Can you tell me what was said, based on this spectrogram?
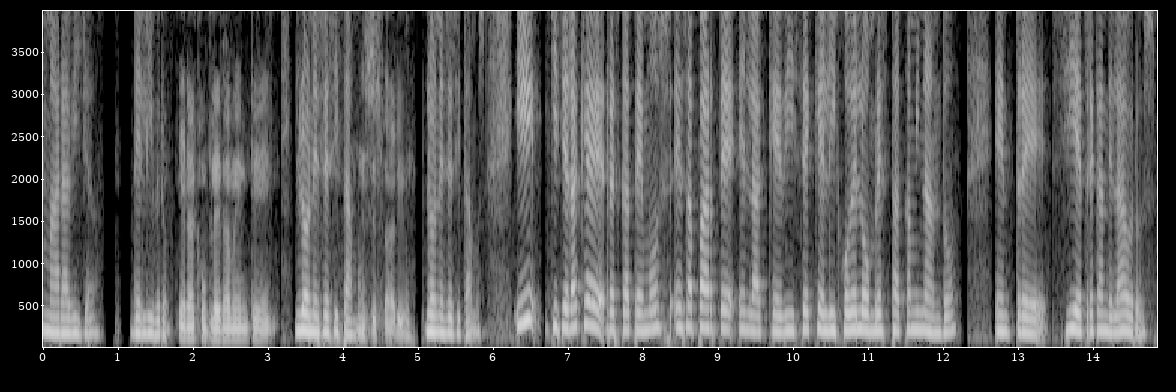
maravilla de libro. Era completamente Lo necesitamos. necesario. Lo necesitamos. Y quisiera que rescatemos esa parte en la que dice que el Hijo del Hombre está caminando entre siete candelabros,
